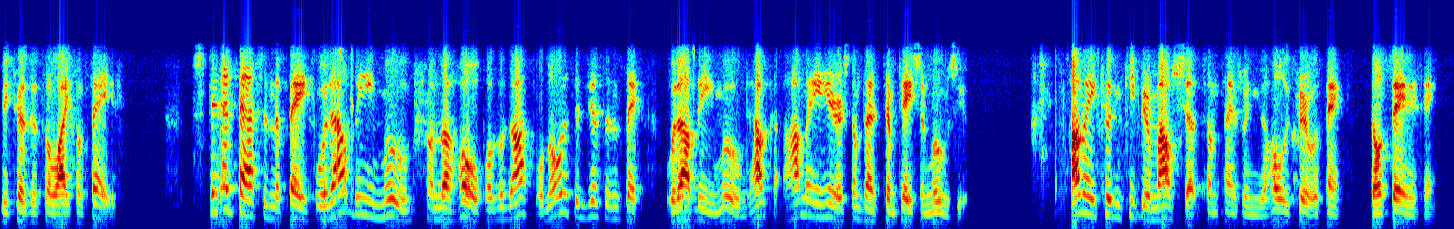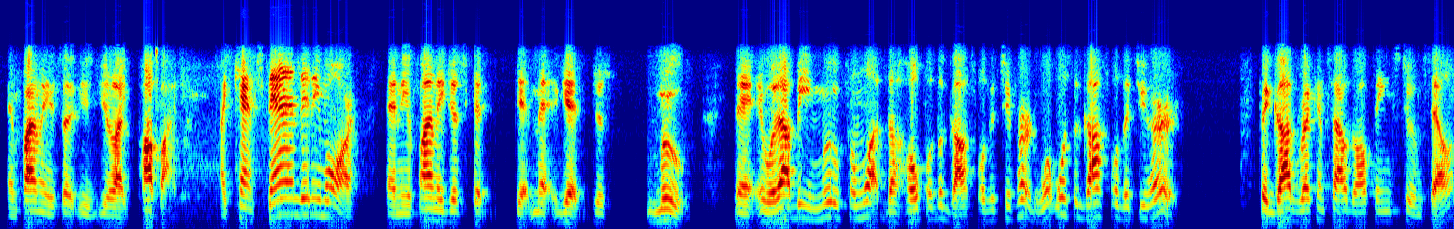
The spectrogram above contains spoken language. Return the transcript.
because it's a life of faith. Steadfast in the faith without being moved from the hope of the gospel. Notice it just doesn't say without being moved. How, how many here sometimes temptation moves you? How many couldn't keep your mouth shut sometimes when the Holy Spirit was saying, don't say anything? And finally uh, you're like, Popeye, I can't stand anymore. And you finally just get, get, get just moved. Without being moved from what? The hope of the gospel that you've heard. What was the gospel that you heard? that God reconciled all things to himself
